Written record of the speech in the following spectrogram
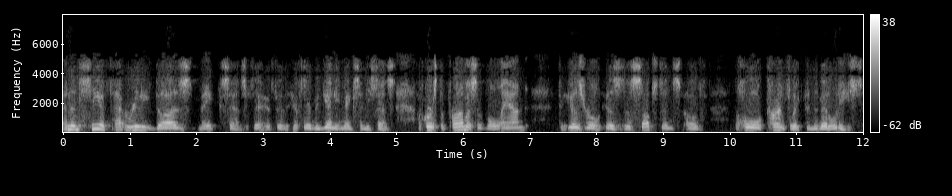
and then see if that really does make sense, if, they, if, if their beginning makes any sense. Of course, the promise of the land to Israel is the substance of the whole conflict in the Middle East.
